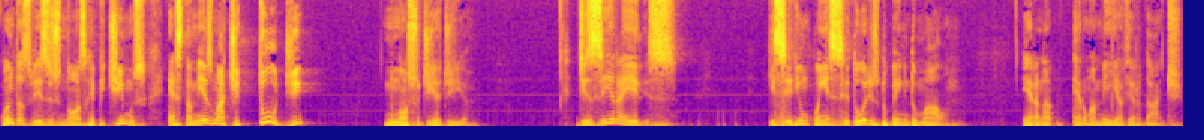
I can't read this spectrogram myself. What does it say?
Quantas vezes nós repetimos esta mesma atitude no nosso dia a dia? Dizer a eles que seriam conhecedores do bem e do mal. Era, na, era uma meia-verdade.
